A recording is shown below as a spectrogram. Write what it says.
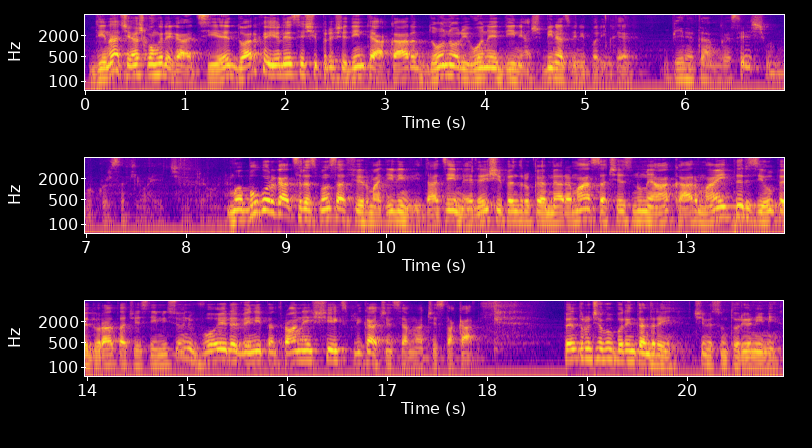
din aceeași congregație, doar că el este și președinte ACAR Don Orione din Iași. Bine ați venit, Părinte! Bine te-am găsit și mă bucur să fiu aici împreună. Mă bucur că ați răspuns afirmativ invitației mele și pentru că mi-a rămas acest nume ACAR, mai târziu, pe durata acestei emisiuni, voi reveni pentru a ne și explica ce înseamnă acest ACAR. Pentru început, Părinte Andrei, cine sunt orionini?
